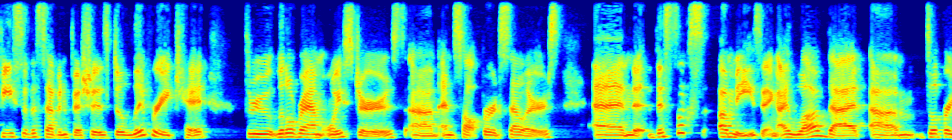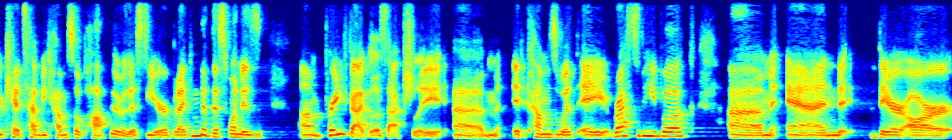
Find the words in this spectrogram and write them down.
Feast of the Seven Fishes delivery kit through Little Ram Oysters um, and Saltbird Cellars. And this looks amazing. I love that um, delivery kits have become so popular this year, but I think that this one is um, pretty fabulous, actually. Um, it comes with a recipe book, um, and there are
